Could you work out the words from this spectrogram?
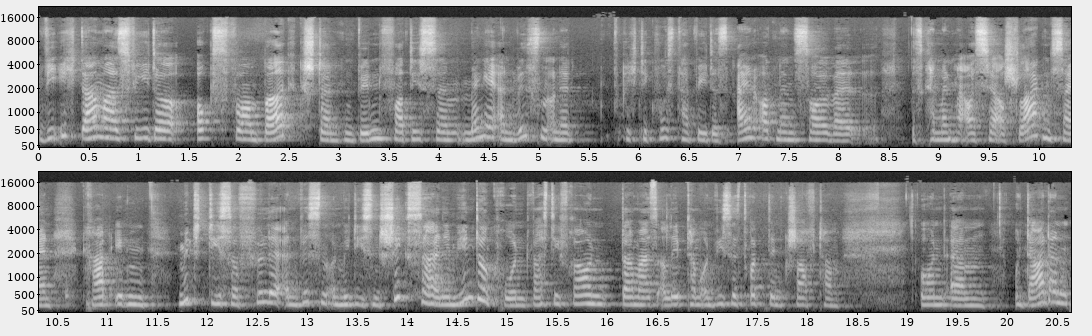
wie ich damals wieder Ochs vorm Berg gestanden bin, vor dieser Menge an Wissen und nicht richtig gewusst habe, wie ich das einordnen soll, weil es kann manchmal auch sehr erschlagend sein, gerade eben mit dieser Fülle an Wissen und mit diesen Schicksalen im Hintergrund, was die Frauen damals erlebt haben und wie sie es trotzdem geschafft haben. Und, ähm, und da dann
